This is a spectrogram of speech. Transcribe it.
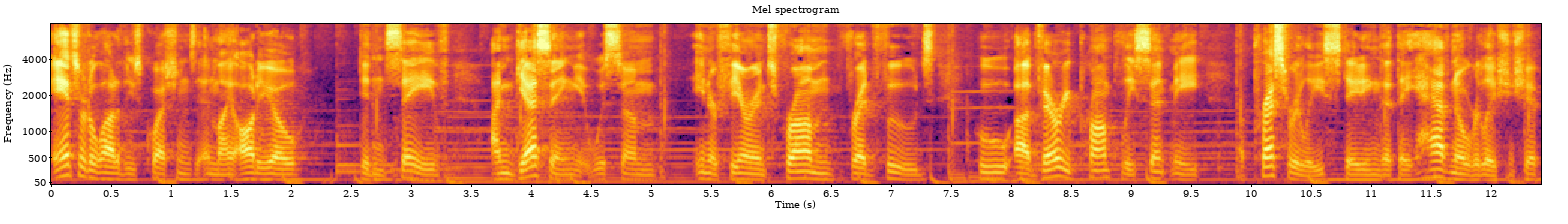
answered a lot of these questions and my audio didn't save. I'm guessing it was some interference from Fred Foods, who uh, very promptly sent me a press release stating that they have no relationship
